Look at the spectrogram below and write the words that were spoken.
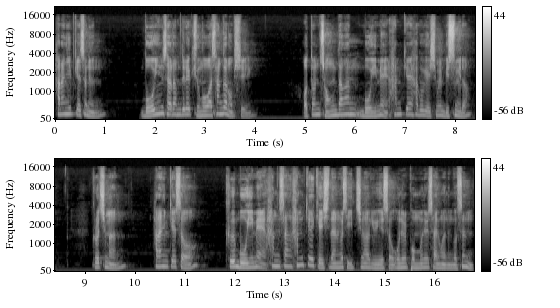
하나님께서는 모인 사람들의 규모와 상관없이 어떤 정당한 모임에 함께 하고 계심을 믿습니다. 그렇지만 하나님께서 그 모임에 항상 함께 계시다는 것을 입증하기 위해서 오늘 본문을 사용하는 것은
